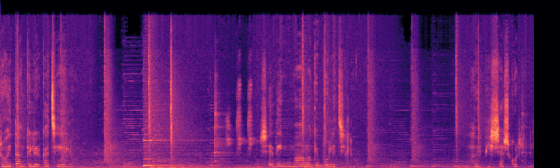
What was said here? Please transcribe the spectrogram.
রোহিত আঙ্কেলের কাছে এলো? সেদিন মা আমাকে বলেছিল, আমি বিশ্বাস করিনি,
